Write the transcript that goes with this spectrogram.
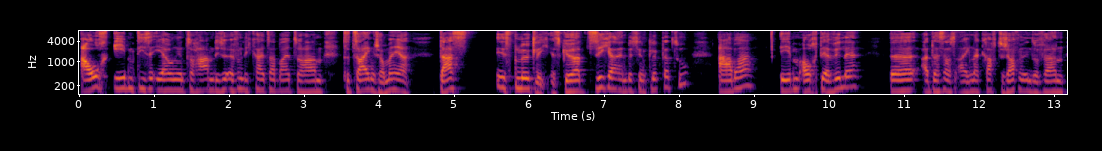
auch eben diese Ehrungen zu haben, diese Öffentlichkeitsarbeit zu haben, zu zeigen, schau mal her, das ist möglich. Es gehört sicher ein bisschen Glück dazu, aber eben auch der Wille, äh, das aus eigener Kraft zu schaffen. Insofern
